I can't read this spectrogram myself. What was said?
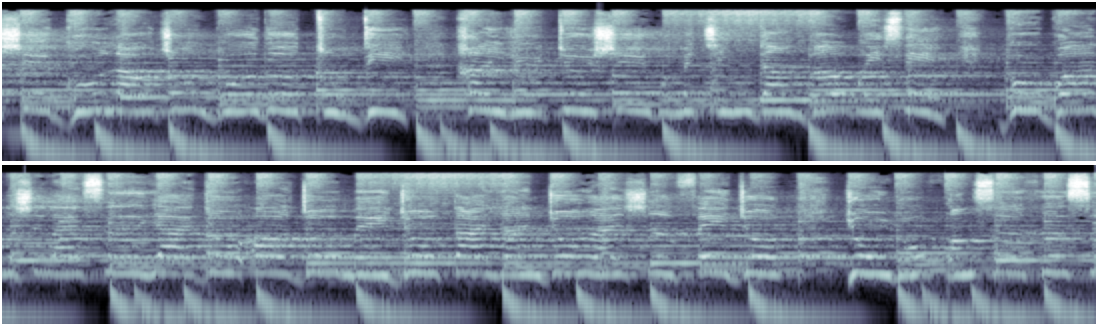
是古老中国的土地，汉语就是我们精当的微信。不管你是来自亚洲、澳洲、美洲、大洋洲还是非洲，拥有黄色、褐色、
